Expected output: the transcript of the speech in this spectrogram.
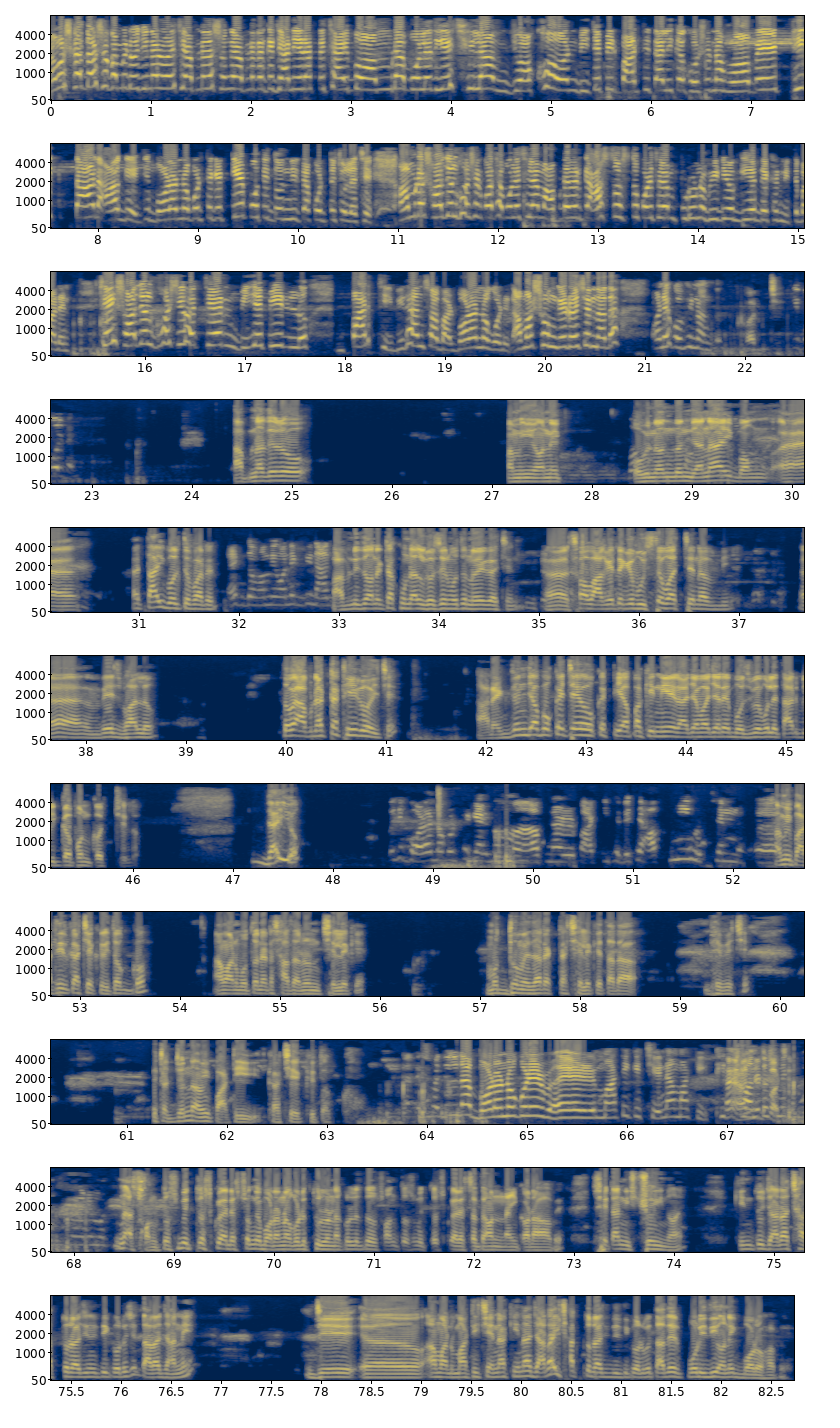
নমস্কার দর্শক আমি রোজিনা রয়েছে আপনাদের সঙ্গে। আপনাদেরকে জানিয়ে রাখতে চাইব আমরা বলে দিয়েছিলাম যখন বিজেপির প্রার্থী তালিকা ঘোষণা হবে ঠিক তার আগে যে বরানগর থেকে কে প্রতিদ্বন্দ্বিতা করতে চলেছে আমরা সজল ঘোষের কথা বলেছিলাম আপনাদেরকে আশ্বস্ত করেছিলাম পুরনো ভিডিও গিয়ে দেখে নিতে পারেন। সেই সজল ঘোষই হচ্ছেন বিজেপির প্রার্থী বিধানসভার বরানগরের। আমার সঙ্গে রয়েছেন দাদা অনেক অভিনন্দন। আচ্ছা। কি বলবেন? আপনাদেরও আমি অনেক অভিনন্দন জানাই হ্যাঁ হ্যাঁ, তাই বলতে পারেন। একদম আমি অনেকদিন আগে আপনি তো অনেকটা কুণাল ঘোষের মতন হয়ে গেছেন। হ্যাঁ সব আগে থেকে বুঝতে পারছেন আপনি। হ্যাঁ বেশ ভালো। তবে আপনারটা ঠিক হয়েছে। আর একজন যা বকেছে ওকে টিয়া পাখি নিয়ে রাজাবাজারে বসবে বলে তার বিজ্ঞাপন করছিল। যাই হোক। আমি পার্টির কাছে কৃতজ্ঞ। আমার মতন একটা সাধারণ ছেলেকে মধ্য মেধার একটা ছেলেকে তারা ভেবেছে। এটার জন্য আমি পার্টির কাছে কৃতজ্ঞ। সজলদা বড়নগরের মাটি কি চেনা মাটি? ঠিক হ্যাঁ, সন্তোষ 100% মিত্র স্কোয়ারের মতো। না সন্তোষ মিত্র স্কোয়ারের সঙ্গে বরানগরের তুলনা করলে তো সন্তোষ মিত্র স্কোয়ারের সাথে অন্যায় করা হবে। সেটা নিশ্চয়ই নয়। কিন্তু যারা ছাত্র রাজনীতি করেছে তারা জানে যে আহ, আমার মাটি চেনা কিনা। যারাই ছাত্র রাজনীতি করবে তাদের পরিধি অনেক বড় হবে।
